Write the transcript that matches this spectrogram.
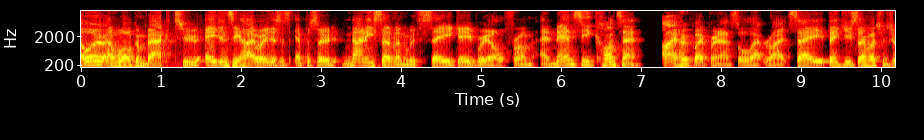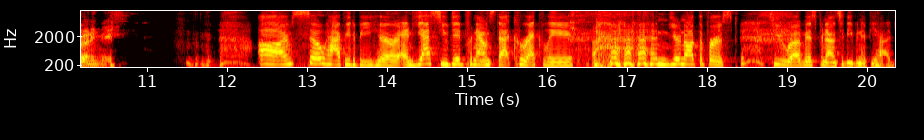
Hello and welcome back to Agency Highway. This is episode 97 with Say Gabriel from Anansi Content. I hope I pronounced all that right. Say, thank you so much for joining me. Oh, I'm so happy to be here. And yes, you did pronounce that correctly. and you're not the first to uh, mispronounce it, even if you had.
